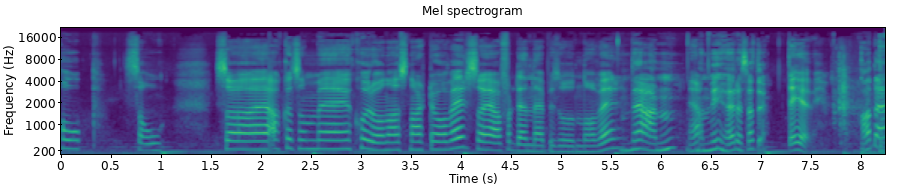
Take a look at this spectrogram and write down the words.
Hope so. Så eh, akkurat som eh, korona snart er over, så er iallfall denne episoden over. Det er den. Ja. Men vi høres, vet du. Det gjør vi. Ha det.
